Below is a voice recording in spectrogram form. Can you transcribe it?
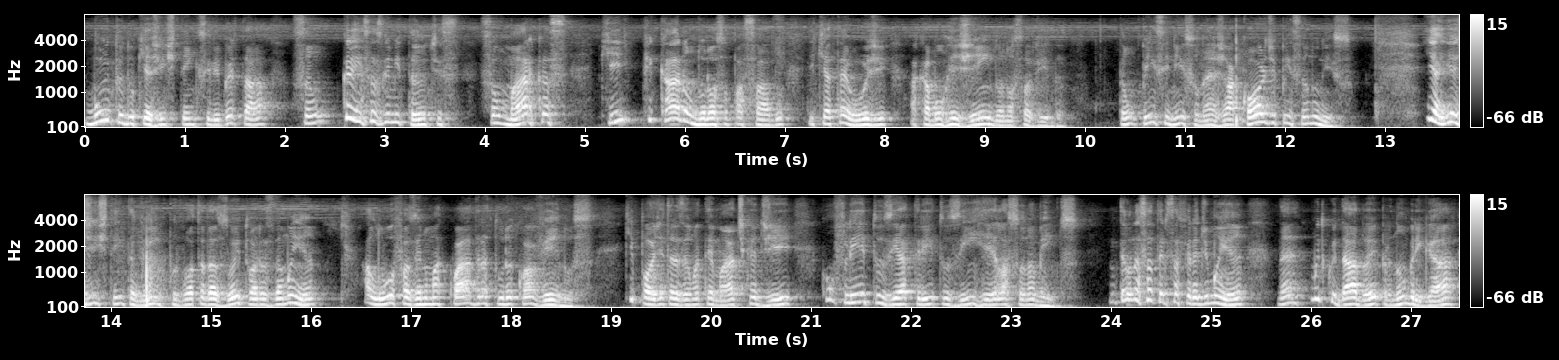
muito do que a gente tem que se libertar são crenças limitantes, são marcas que ficaram do nosso passado e que até hoje acabam regendo a nossa vida. Então pense nisso, né? Já acorde pensando nisso. E aí a gente tem também, por volta das 8 horas da manhã, a Lua fazendo uma quadratura com a Vênus, que pode trazer uma temática de conflitos e atritos em relacionamentos. Então, nessa terça-feira de manhã, né, muito cuidado aí para não brigar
